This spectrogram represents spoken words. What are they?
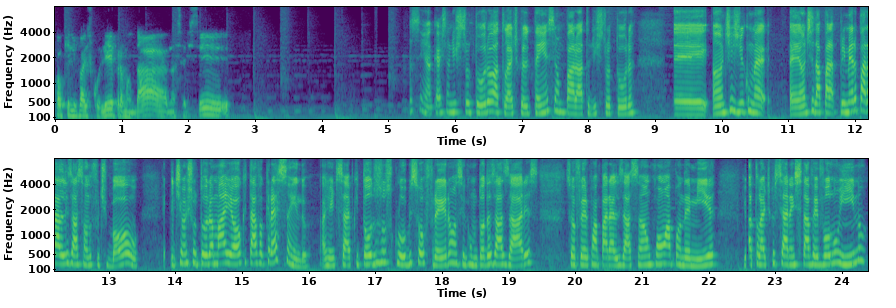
qual que ele vai escolher para mandar na Série C? Assim, a questão de estrutura, o Atlético ele tem esse aparato de estrutura. É, antes de comer, é, antes da para primeira paralisação do futebol, ele tinha uma estrutura maior que estava crescendo. A gente sabe que todos os clubes sofreram, assim como todas as áreas, sofreram com a paralisação, com a pandemia. E o Atlético Cearense estava evoluindo,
